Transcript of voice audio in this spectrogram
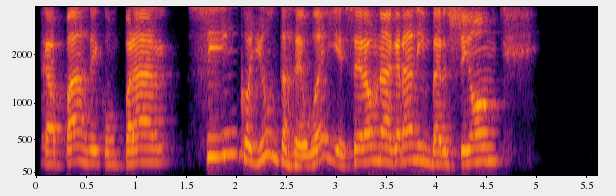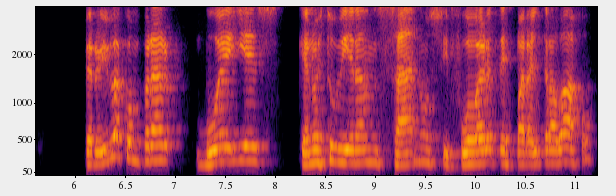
capaz de comprar cinco yuntas de bueyes? Era una gran inversión, pero iba a comprar bueyes que no estuvieran sanos y fuertes para el trabajo.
